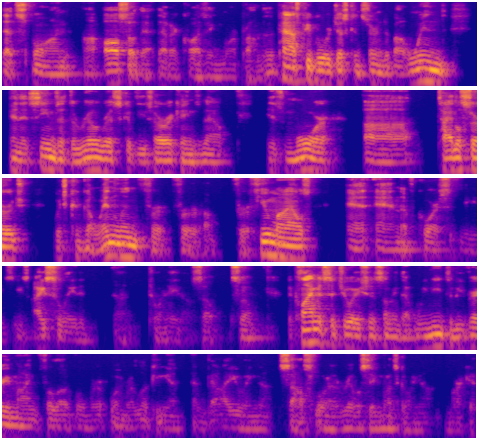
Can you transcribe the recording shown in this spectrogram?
that spawn uh, also that, that are causing more problems. In the past, people were just concerned about wind, and it seems that the real risk of these hurricanes now is more uh, tidal surge, which could go inland for, for, uh, for a few miles, and, and of course, these, these isolated tornadoes. So, so the climate situation is something that we need to be very mindful of when we're, when we're looking at and valuing uh, South Florida real estate and what's going on in the market.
